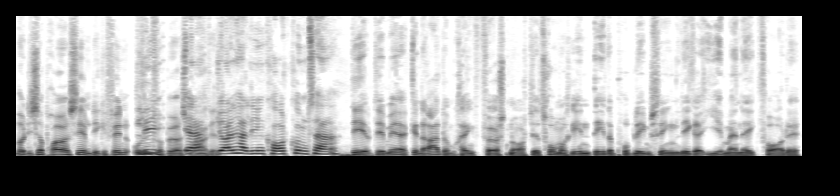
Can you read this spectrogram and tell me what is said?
må de så prøve at se, om de kan finde uden for børsmarkedet. Ja, John har lige en kort kommentar. Det, er- det er mere generelt omkring First North. Jeg tror måske, en del af problemstillingen ligger i, at man ikke får det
